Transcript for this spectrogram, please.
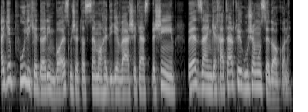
اگه پولی که داریم باعث میشه تا سه ماه دیگه ورشکست بشیم باید زنگ خطر توی گوشمون صدا کنه.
